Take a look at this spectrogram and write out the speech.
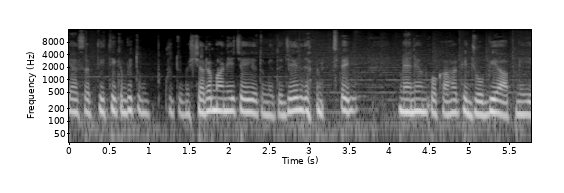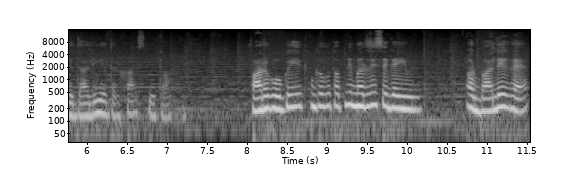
कह सकती थी कि भाई तुम तुम्हें शर्म आनी चाहिए, तुम्हें तो जेल जाना चाहिए। मैंने उनको कहा कि जो भी आपने ये डाली है दरख्वास्त की तो आपने फारग हो गई है क्योंकि वो तो अपनी मर्ज़ी से गई हुई। और बालिग है,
